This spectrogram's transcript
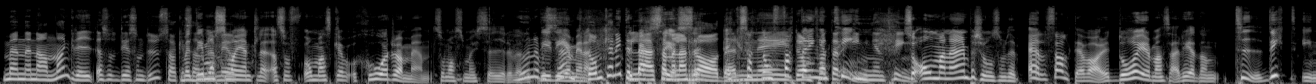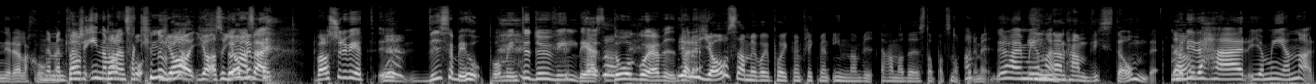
Men en annan grej, alltså det som du sa Men Cassandra det måste man egentligen, alltså om man ska hårdra män så måste man ju säga det väl. 100%, Det är det jag menar. de kan inte Det läsa är mellan rader. Exakt, de Nej, fattar fattar ingenting. ingenting. Så om man är en person som typ Elsa alltid har varit, då är man så här redan tidigt in i relationen. Nej, men Kanske dag- innan man dag ens har knullat. Ja, ja alltså då är jag man blev... så här, Bara så du vet, eh, vi ska bli ihop, om inte du vill det, Alltså, då går jag Ja, vidare. men jag och Sami var ju pojkvän flickvän innan vi, han hade stoppat snoppen Ja, i mig. det är det här jag menar. Innan han visste om det. Men Ja. det är det här jag menar.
